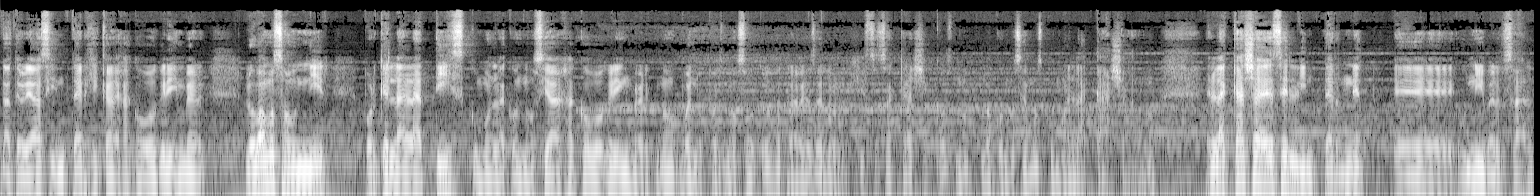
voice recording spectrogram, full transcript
la teoría sintérgica de Jacobo Greenberg. Lo vamos a unir porque la latiz, como la conocía Jacobo Greenberg, ¿no? Bueno, pues nosotros a través de los registros akáshicos. Lo conocemos como el akasha, ¿no? El akasha es el internet eh, universal,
